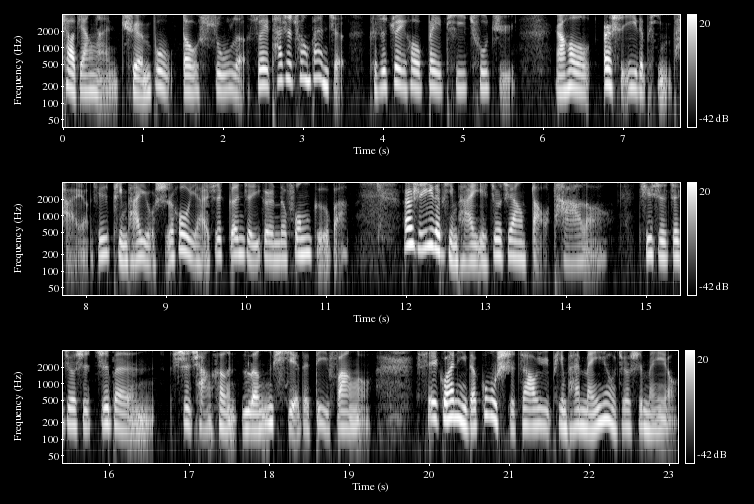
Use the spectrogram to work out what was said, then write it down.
俏江南全部都输了，所以他是创办者，可是最后被踢出局。然后二十亿的品牌啊，其实品牌有时候也还是跟着一个人的风格吧。二十亿的品牌也就这样倒塌了。其实这就是资本市场很冷血的地方哦。谁管你的故事遭遇？品牌没有就是没有，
